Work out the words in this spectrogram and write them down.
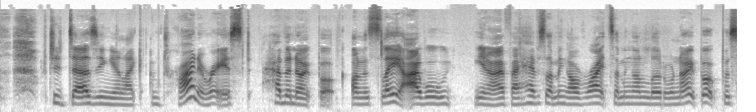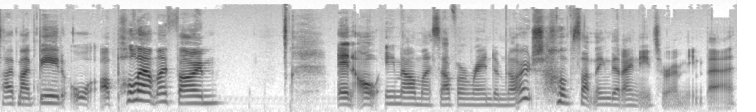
which it does, and you're like, I'm trying to rest, have a notebook. Honestly, I will you know, if I have something, I'll write something on a little notebook beside my bed, or I'll pull out my phone and I'll email myself a random note of something that I need to remember.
